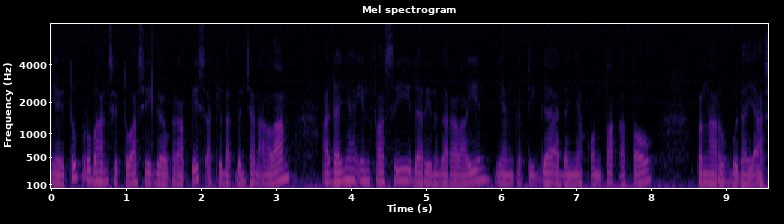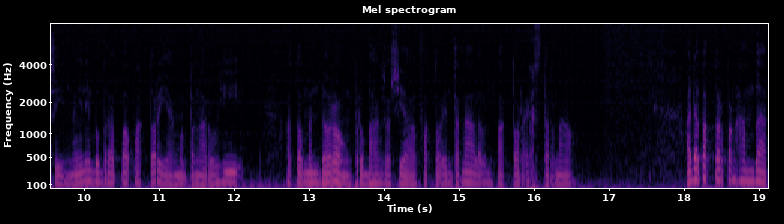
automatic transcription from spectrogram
yaitu perubahan situasi geografis akibat bencana alam, adanya invasi dari negara lain, yang ketiga adanya kontak atau pengaruh budaya asing. Nah, ini beberapa faktor yang mempengaruhi atau mendorong perubahan sosial, faktor internal dan faktor eksternal. Ada faktor penghambat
